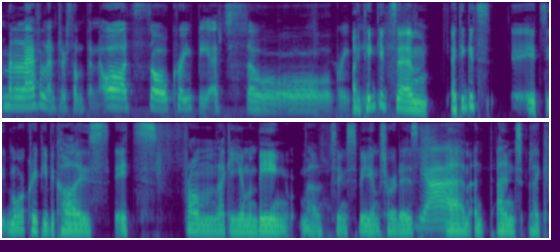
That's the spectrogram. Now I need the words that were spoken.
malevolent or something. Oh, it's so creepy. It's so creepy. I think it's um I think it's it's more creepy because it's from like a human being. Well, seems to be, I'm sure it is. Yeah. Um and and like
